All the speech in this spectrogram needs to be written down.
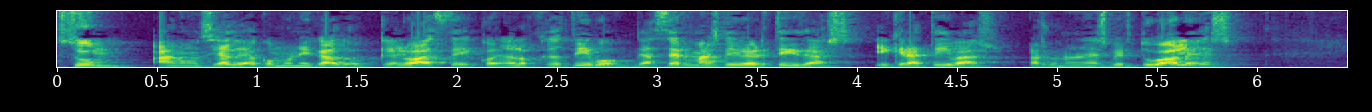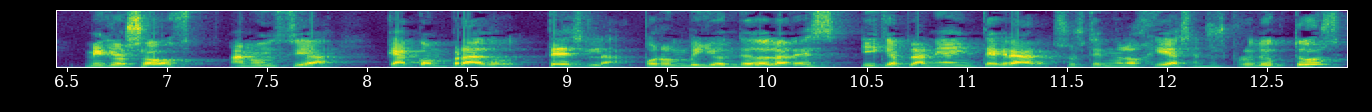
Zoom ha anunciado y ha comunicado que lo hace con el objetivo de hacer más divertidas y creativas las reuniones virtuales. Microsoft anuncia que ha comprado Tesla por un billón de dólares y que planea integrar sus tecnologías en sus productos.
